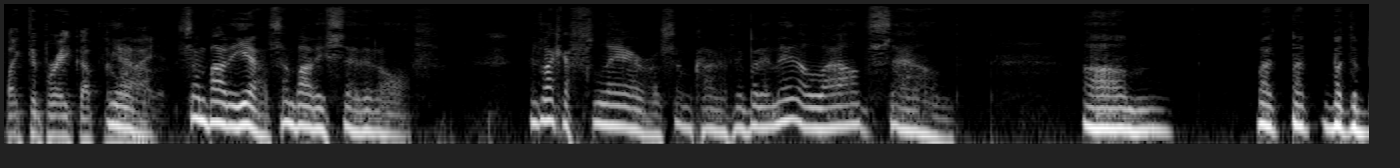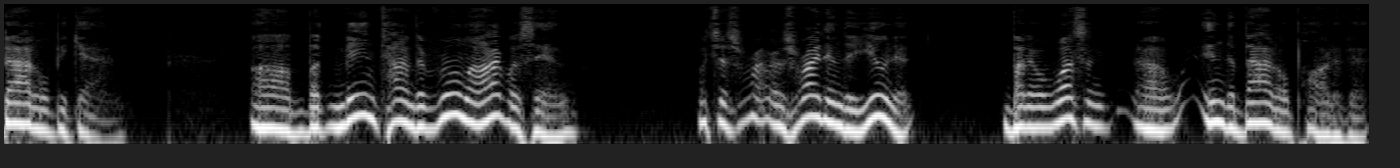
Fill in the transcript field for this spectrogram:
like to break up the yeah, riot. Somebody, yeah, somebody set it off. It's like a flare or some kind of thing, but it made a loud sound. Um, but but but the battle began. Uh, but meantime, the room I was in, which is was right in the unit, but it wasn't uh, in the battle part of it.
